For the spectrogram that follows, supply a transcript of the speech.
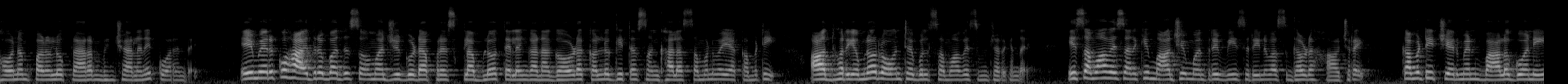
భవనం పనులు ప్రారంభించాలని కోరింది. ఈ మేరకు హైదరాబాద్ సోమాజిగూడ ప్రెస్ క్లబ్లో తెలంగాణ గౌడ కల్లుగీత సంఘాల సమన్వయ కమిటీ ఆధ్వర్యంలో రౌండ్ టేబుల్ సమావేశం జరిగింది. ఈ సమావేశానికి మాజీ మంత్రి వి శ్రీనివాస్ గౌడ్ హాజరై కమిటీ చైర్మన్ బాలగోని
